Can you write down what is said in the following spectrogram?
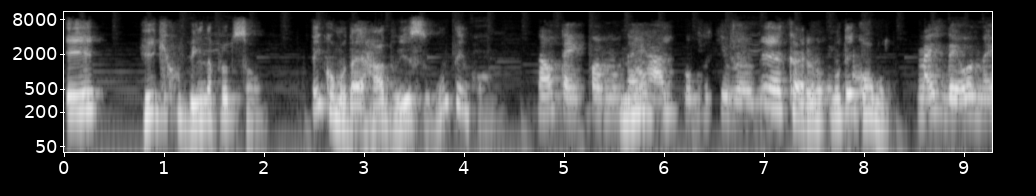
e Rick Rubin na produção. Tem como dar errado isso? Não tem como. Não tem como dar não errado com o Rick Rubin. É, cara, não, não tem como. Mas deu, né?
